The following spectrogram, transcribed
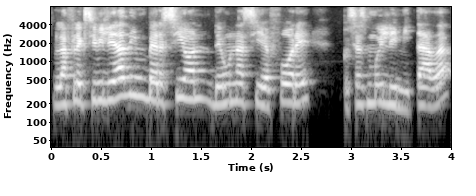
La flexibilidad de inversión de una CIEFORE, pues es muy limitada,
